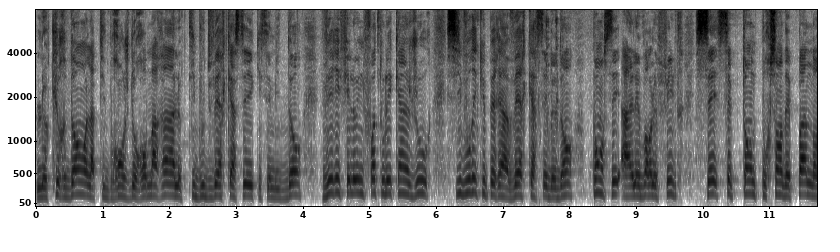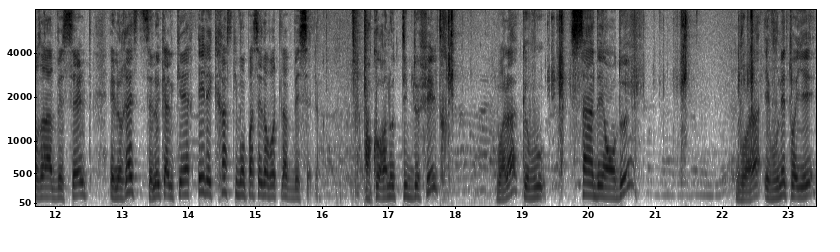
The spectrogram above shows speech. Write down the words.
le cure-dent, la petite branche de romarin, le petit bout de verre cassé qui s'est mis dedans. Vérifiez-le une fois tous les 15 jours. Si vous récupérez un verre cassé dedans, pensez à aller voir le filtre. C'est 70% des pannes dans un lave-vaisselle et le reste, c'est le calcaire et les crasses qui vont passer dans votre lave-vaisselle. Encore un autre type de filtre. Voilà, que vous scindez en deux. Voilà, et vous nettoyez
